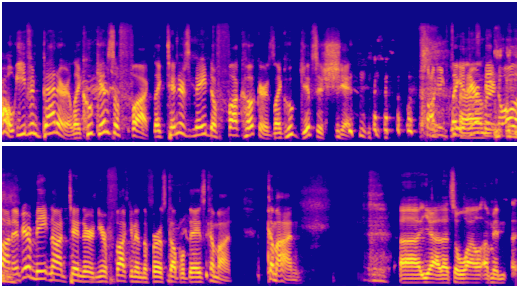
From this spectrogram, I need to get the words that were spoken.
Oh, even better. Like, who gives a fuck? Like, Tinder's made to fuck hookers. Like, who gives a shit? Talking Like, if you're meeting, hold on, if you're meeting on Tinder and you're fucking in the first couple days, come on, come on. Uh, yeah, that's a wild. I mean, uh,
